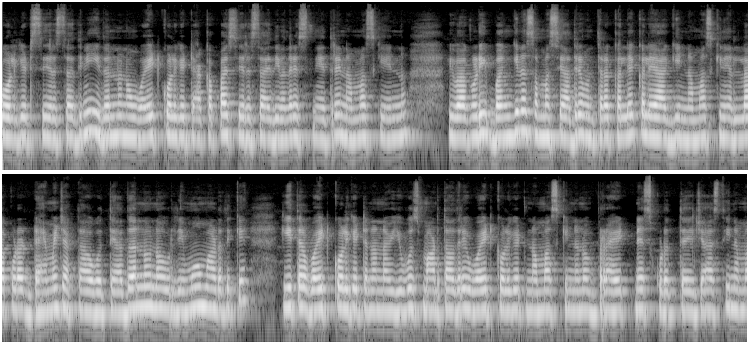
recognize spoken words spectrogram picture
ಕೋಲ್ಗೇಟ್ ಸೇರಿಸ್ತಾ ಇದ್ದೀನಿ. ಇದನ್ನು ನಾವು ವೈಟ್ ಕೋಲ್ಗೇಟ್ ಯಾಕಪ್ಪ ಸೇರಿಸ್ತಾ ಇದ್ದೀವಿ ಅಂದರೆ ಸ್ನೇಹಿತರೆ, ನಮ್ಮ ಸ್ಕಿನ್ ಇವಾಗ ನೋಡಿ ಬಂಗಿನ ಸಮಸ್ಯೆ ಆದರೆ ಒಂಥರ ಕಲೆ ಕಲೆ ಆಗಿ ನಮ್ಮ ಸ್ಕಿನ್ ಎಲ್ಲ ಕೂಡ ಡ್ಯಾಮೇಜ್ ಆಗ್ತಾ ಹೋಗುತ್ತೆ. ಅದನ್ನು ನಾವು ರಿಮೂವ್ ಮಾಡೋದಕ್ಕೆ ಈ ಥರ ವೈಟ್ ಕೋಲ್ಗೇಟನ್ನು ನಾವು ಯೂಸ್ ಮಾಡ್ತಾ ಹೋದರೆ ವೈಟ್ ಕೋಲ್ಗೇಟ್ ನಮ್ಮ ಸ್ಕಿನ್ನನ್ನು ಬ್ರೈಟ್ನೆಸ್ ಕೊಡುತ್ತೆ, ಜಾಸ್ತಿ ನಮ್ಮ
